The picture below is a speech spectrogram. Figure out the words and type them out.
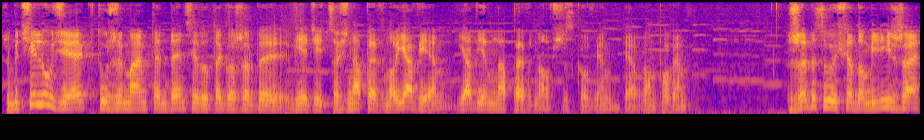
żeby ci ludzie, którzy mają tendencję do tego, żeby wiedzieć coś na pewno, ja wiem, ja wiem na pewno, wszystko wiem, ja wam powiem, żeby sobie uświadomili, że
